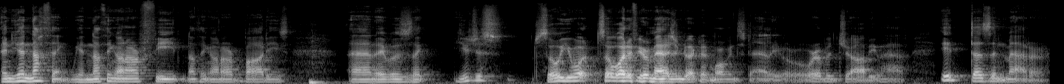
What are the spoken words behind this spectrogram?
and you had nothing. We had nothing on our feet, nothing on our bodies, and it was like you just so you what so what if you're a managing director at Morgan Stanley or whatever job you have? It doesn't matter.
